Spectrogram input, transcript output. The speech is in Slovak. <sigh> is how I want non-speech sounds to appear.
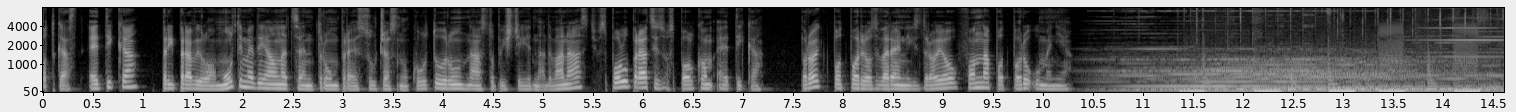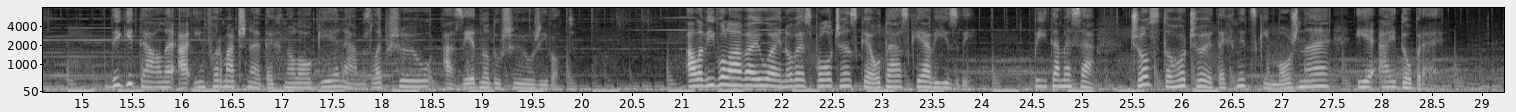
Podcast Etika pripravilo Multimediálne centrum pre súčasnú kultúru nástupište 1.12 v spolupráci so spolkom Etika. Projekt podporil z verejných zdrojov Fond na podporu umenia. Digitálne a informačné technológie nám zlepšujú a zjednodušujú život. Ale vyvolávajú aj nové spoločenské otázky a výzvy. Pýtame sa, čo z toho, čo je technicky možné, je aj dobré –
